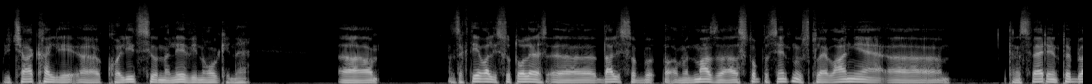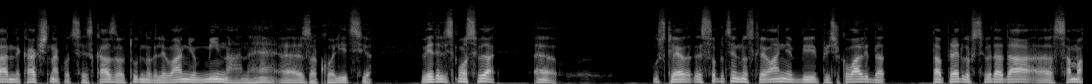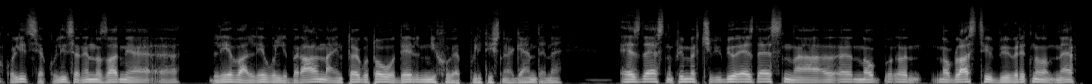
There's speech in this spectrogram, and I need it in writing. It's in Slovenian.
pričakali koalicijo na levi nogi. Ne. Uh, zahtevali so tole, uh, dali so amadma za 100% usklajevanje uh, transferjev, in to je bila nekakšna, kot se je izkazalo, tudi nadaljevanju mina ne, uh, za koalicijo. Vedeli smo, seveda, uh, usklaj, 100% usklajevanje bi pričakovali, da ta predlog seveda da uh, sama koalicija. Koalicija je na zadnje uh, leva, levo-liberalna in to je gotovo del njihove politične agende. Ne. SDS, naprimer, če bi bil SDS na, na, na oblasti, bi verjetno ne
